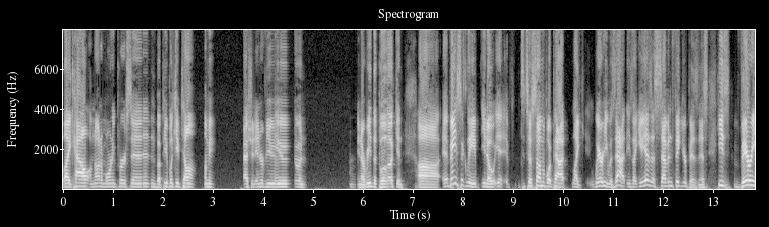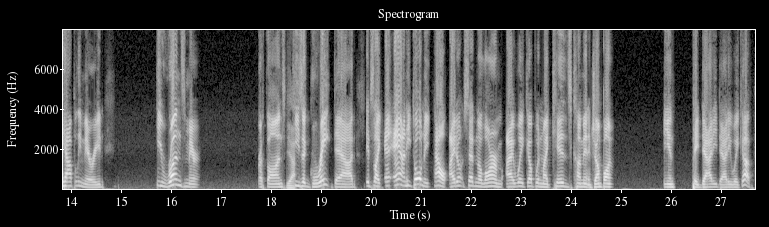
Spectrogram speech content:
like, Hal, I'm not a morning person, but people keep telling me I should interview you and you know read the book and uh and basically you know it, to some of what pat like where he was at he's like he has a seven figure business. He's very happily married. He runs marathons. Yeah. he's a great dad. It's like and, and he told me how i don't set an alarm. I wake up when my kids come in and jump on me and say daddy daddy wake up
